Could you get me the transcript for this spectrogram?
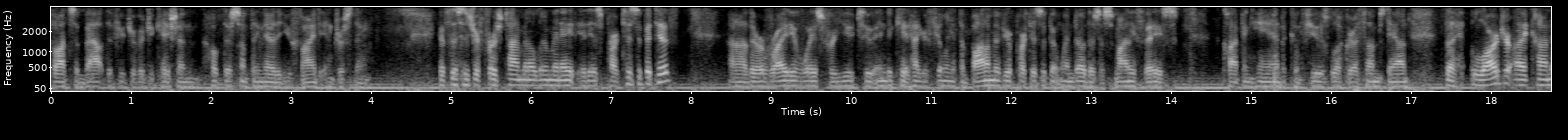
thoughts about the future of education. Hope there's something there that you find interesting. If this is your first time in Elluminate, it is participative. Uh, there are a variety of ways for you to indicate how you're feeling at the bottom of your participant window. There's a smiley face, clapping hand, a confused look, or a thumbs down. The larger icon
